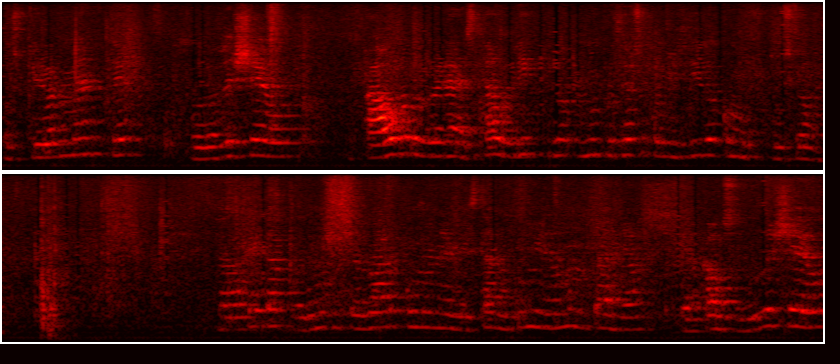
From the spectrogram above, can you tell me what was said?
Posteriormente, polo deseo, a auga volverá a estado líquido nun proceso coñecido como fusión. Na maqueta podemos observar como neve está no cume da montaña e a causa do deseo,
